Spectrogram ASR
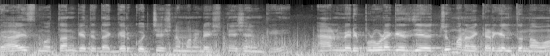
guys మొత్తానికి అయితే దగ్గరకు వచ్చేసిన మన డెస్టినేషన్కి. అండ్ మీరు ఇప్పుడు కూడా గెస్ చేయొచ్చు మనం ఎక్కడికి వెళ్తున్నామో.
